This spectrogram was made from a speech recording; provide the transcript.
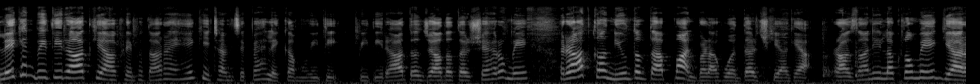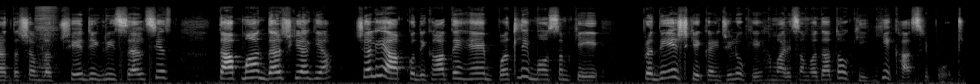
लेकिन बीती रात के आंकड़े बता रहे हैं कि ठंड से पहले कम हुई थी। बीती रात ज़्यादातर शहरों में रात का न्यूनतम तापमान बढ़ा हुआ दर्ज किया गया। राजधानी लखनऊ में ग्यारह डिग्री सेल्सियस तापमान दर्ज किया गया। चलिए आपको दिखाते हैं बदले मौसम के प्रदेश के कई जिलों के हमारे संवाददाताओं की ये खास रिपोर्ट।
